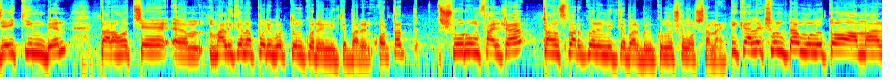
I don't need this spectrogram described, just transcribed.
যেই কিনবেন, তারা হচ্ছে মালিকানা পরিবর্তন করে নিতে পারেন। অর্থাৎ শোরুম ফাইলটা ট্রান্সফার করে নিতে পারবেন, কোনো সমস্যা নাই। এই কালেকশনটা মূলত আমার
